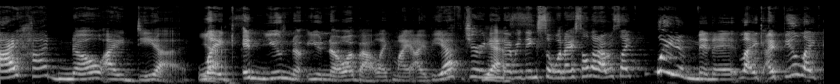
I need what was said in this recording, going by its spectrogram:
I had no idea. Yes. Like, and you know, you know about like my IVF journey yes. and everything. So when I saw that, I was like, wait a minute. Like, I feel like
